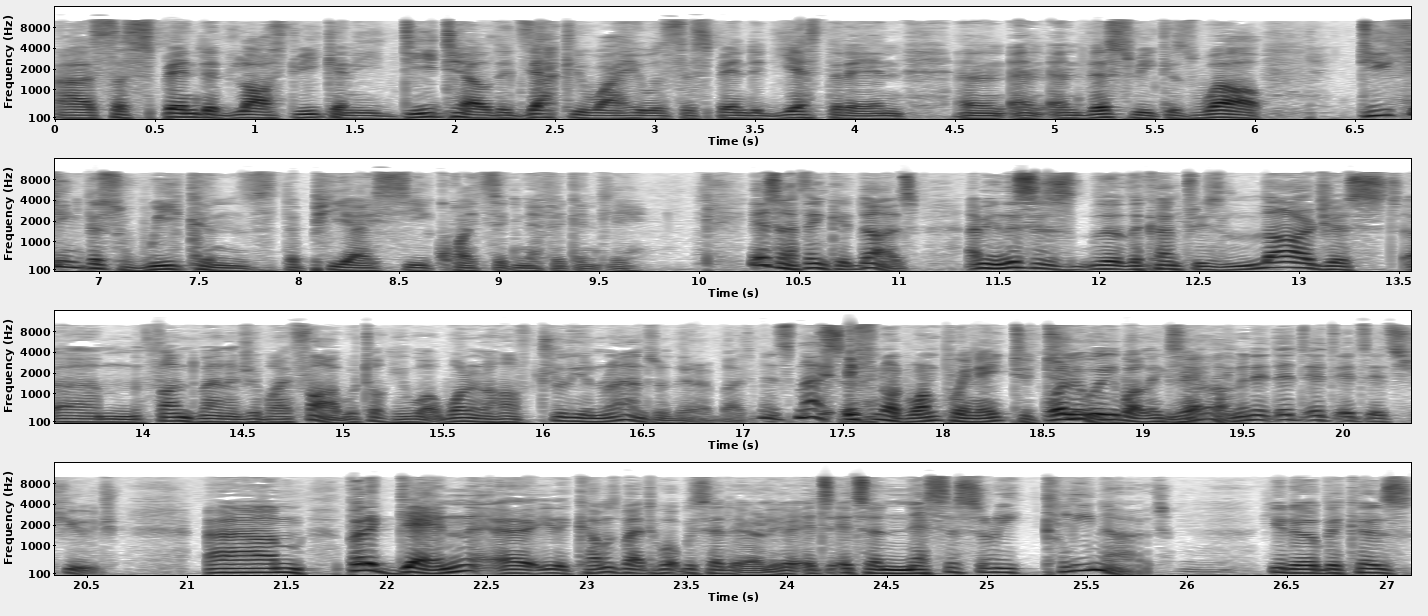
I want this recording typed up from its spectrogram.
uh, suspended last week, and he detailed exactly why he was suspended yesterday and and, and, and this week as well. Do you think this weakens the PIC quite significantly? Yes, I think it does. I mean, this is the, the country's largest um, fund manager by far. We're talking, what, one and a half trillion rands or thereabouts. I mean, it's massive. If not 1.8 to 2. well, we- well, exactly. Yeah. I mean, it, it, it, it's it's huge. Um, but again, uh, it comes back to what we said earlier. It's it's a necessary clean out, you know, because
